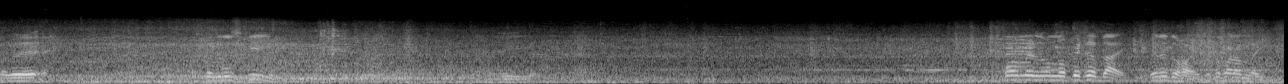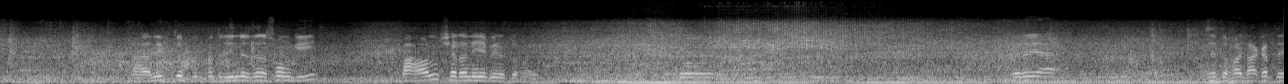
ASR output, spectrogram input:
তবে একটা জিনিস কি? এই কর্মের জন্য পেটের দায় বেরোতে হয় কিছু করার নাই। নিত্য প্রতিদিনের যেটা সঙ্গী, বাহন, সেটা নিয়ে বেরোতে হয়। তো যেতে হয় ঢাকাতে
